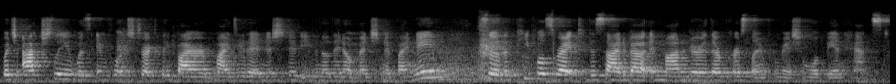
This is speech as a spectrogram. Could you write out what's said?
which actually was influenced directly by our My Data initiative, even though they don't mention it by name. So the people's right to decide about and monitor their personal information will be enhanced.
